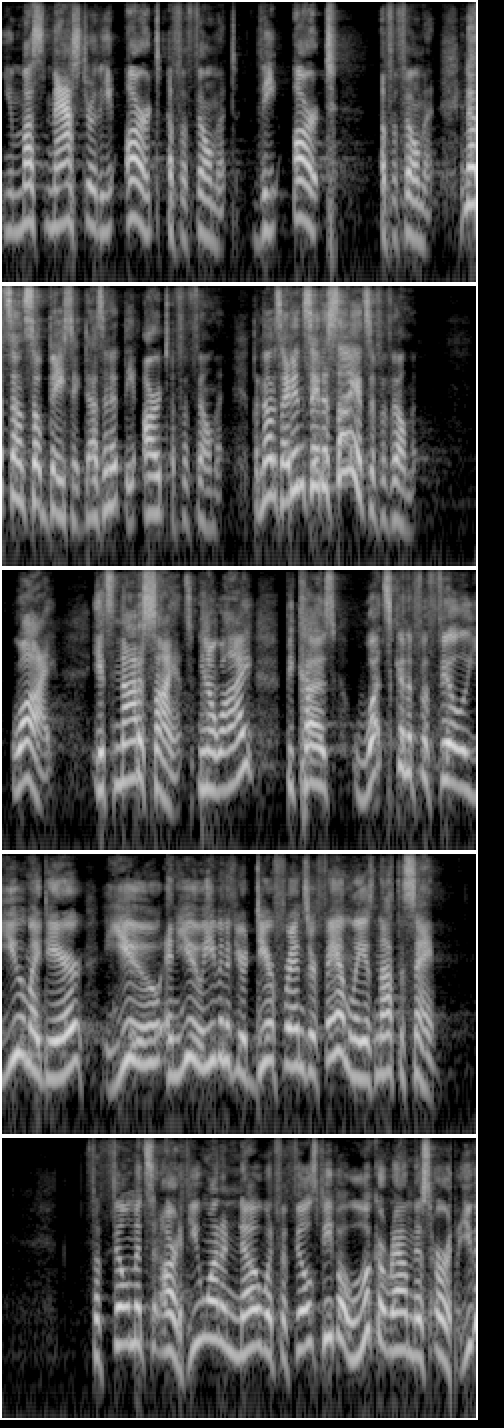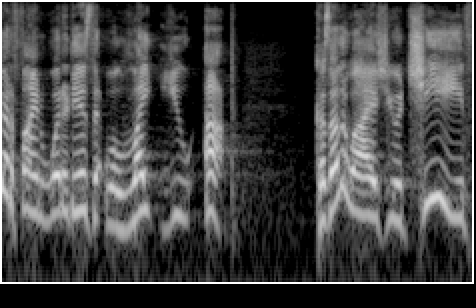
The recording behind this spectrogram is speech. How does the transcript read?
you must master the art of fulfillment. The art of fulfillment. And that sounds so basic, doesn't it? The art of fulfillment. But notice I didn't say the science of fulfillment. Why? It's not a science. You know why? Because what's going to fulfill you, my dear, you and you, even if you're dear friends or family, is not the same. Fulfillment's an art. If you want to know what fulfills people, look around this earth. You got to find what it is that will light you up. Because otherwise, you achieve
